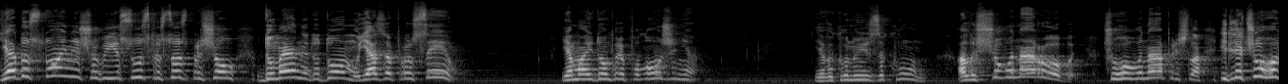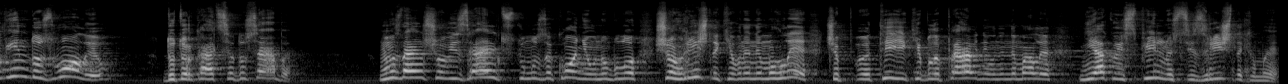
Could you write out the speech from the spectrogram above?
Я достойний, щоб Ісус Христос прийшов до мене додому. Я запросив. Я маю добре положення. Я виконую закон. Але що вона робить? Чого вона прийшла? І для чого він дозволив доторкатися до себе? Ми знаємо, що в ізраїльському законі воно було, що грішники вони не могли, чи ті, які були праведні, вони не мали ніякої спільності з грішниками.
